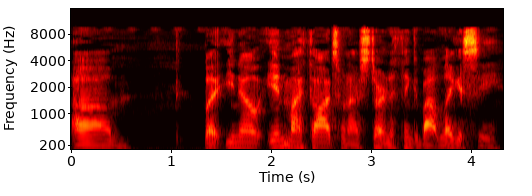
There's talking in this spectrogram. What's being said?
Um, but you know, in my thoughts when I was starting to think about legacy,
